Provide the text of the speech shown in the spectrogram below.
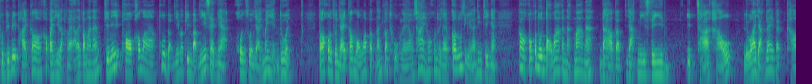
คุณพิมพ์ริพายก็เข้าไปทีหลังแหละอะไรประมาณนั้น ทีนี้พอเข้ามาพูดแบบนี้มาพิมพ์แบบนี้เสร็จเนี่ยคนส่วนใหญ่ไม่เห็นด้วย ราะคนส่วนใหญ่ก็มองว่าแบบนั้นก็ถูกแล้วใช่เพราะคนส่วนใหญ่ก็รู้สึกอย่างนั้นจริงๆไงก็เขาก็โดนต่อว่ากันหนักมากนะด่าแบบอยากมีซีน อิจฉาเขา หรือว่าอยากได้แบบเขา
